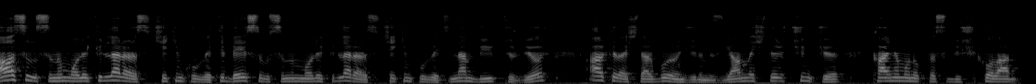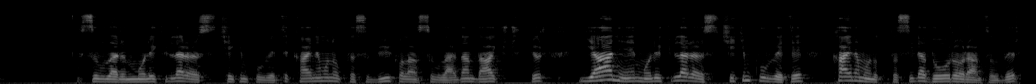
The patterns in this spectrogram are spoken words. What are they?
A sıvısının moleküller arası çekim kuvveti B sıvısının moleküller arası çekim kuvvetinden büyüktür diyor. Arkadaşlar bu öncülümüz yanlıştır. Çünkü kaynama noktası düşük olan sıvıların moleküller arası çekim kuvveti kaynama noktası büyük olan sıvılardan daha küçüktür. Yani moleküller arası çekim kuvveti kaynama noktasıyla doğru orantılıdır.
